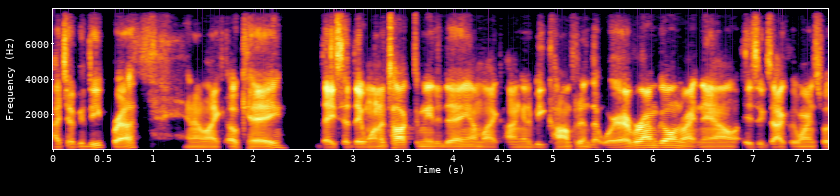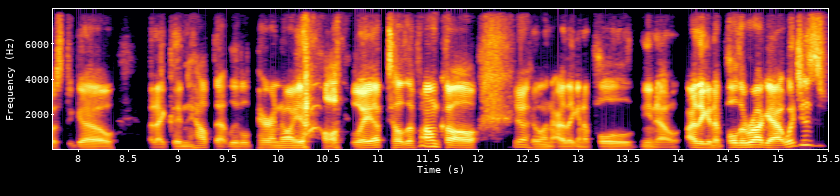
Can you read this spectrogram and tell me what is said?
I took a deep breath and i'm like okay. They said they want to talk to me today i'm like i'm going to be confident that wherever i'm going right now is exactly where i'm supposed to go but i couldn't help that little paranoia all the way up till the phone call Yeah. going are they going to pull you know are they going to pull the rug out? Which is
